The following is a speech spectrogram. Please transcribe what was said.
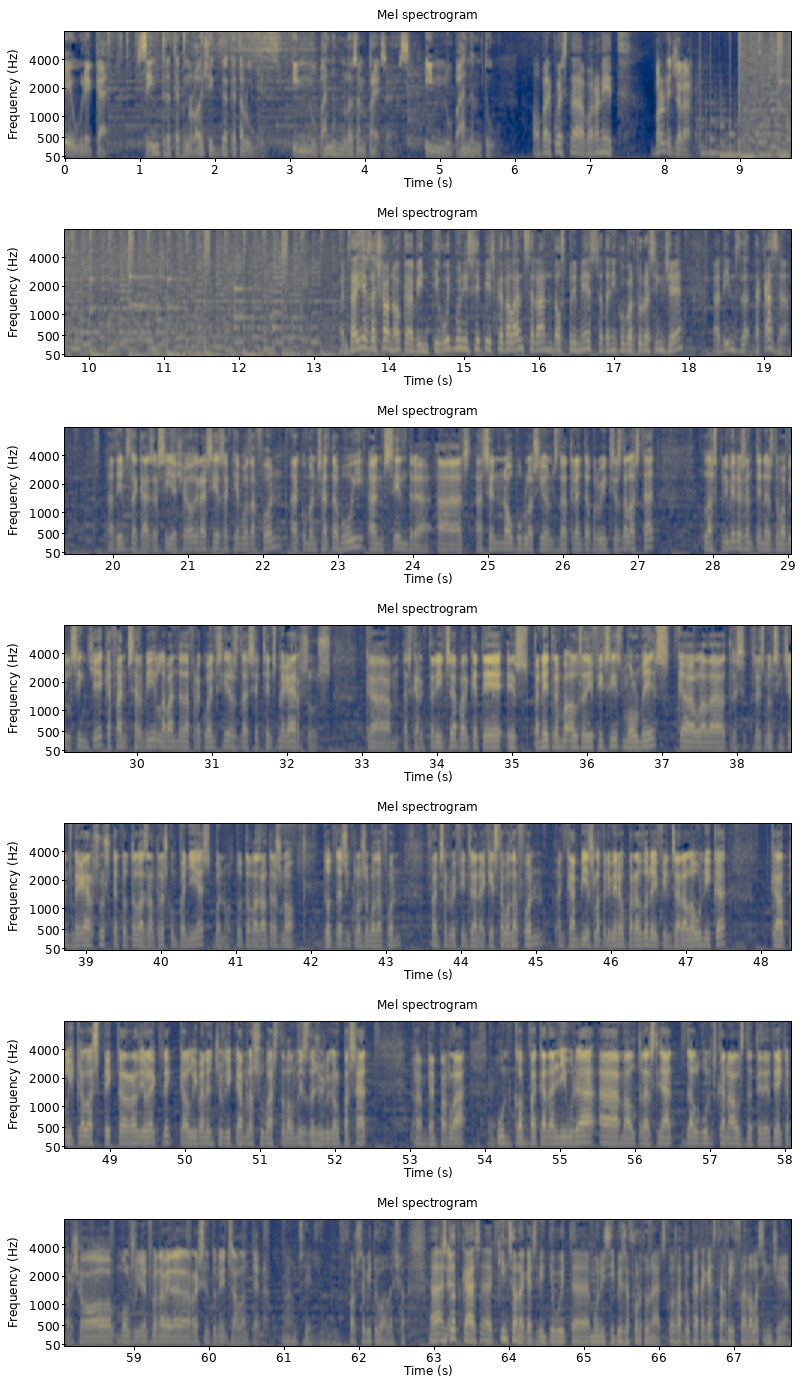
Eurecat, centre tecnològic de Catalunya. Innovant amb les empreses. Innovant amb tu. Albert Cuesta, bona nit. Bona nit, Gerard. Ens deies això, no?, que 28 municipis catalans seran dels primers a tenir cobertura 5G a dins de, de casa. A dins de casa, sí. Això gràcies a que Vodafone ha començat avui a encendre a, a 109 poblacions de 30 províncies de l'Estat les primeres antenes de mòbil 5G que fan servir la banda de freqüències de 700 MHz que es caracteritza perquè té, és, penetra els edificis molt més que la de 3.500 MHz que totes les altres companyies, bueno, totes les altres no, totes, inclosa Vodafone, fan servir fins ara. Aquesta Vodafone, en canvi, és la primera operadora i fins ara la única que aplica l'espectre radioelèctric que li van adjudicar amb la subhasta del mes de juliol passat en vam parlar, sí. un cop va quedar lliure amb el trasllat d'alguns canals de TDT, que per això molts oients van haver de resintonitzar l'antena. Bueno, sí, és força habitual, això. Eh, en sí. tot cas, eh, quins són aquests 28 eh, municipis afortunats que els ha tocat aquesta rifa de la 5G?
